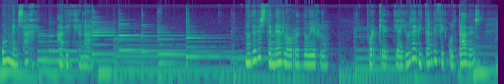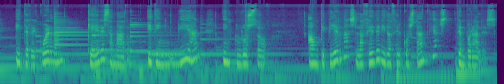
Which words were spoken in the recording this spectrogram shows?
un mensaje adicional. No debes temerlo o reduirlo, porque te ayuda a evitar dificultades y te recuerdan que eres amado y te guían incluso aunque pierdas la fe debido a circunstancias temporales.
